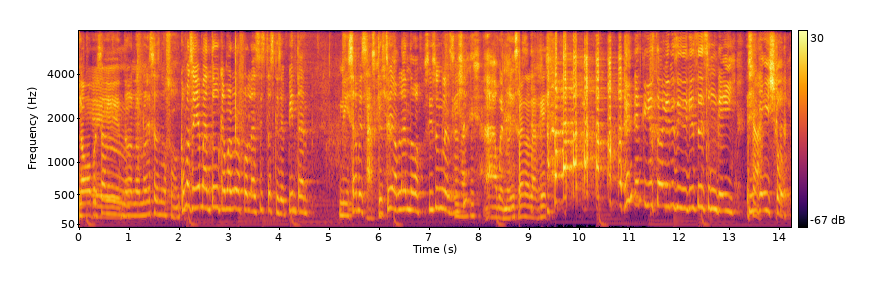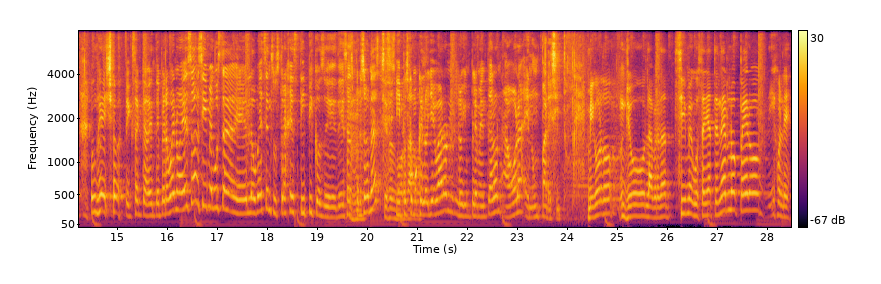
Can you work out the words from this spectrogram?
No, Eh, son- No, no, no, esas no son. ¿Cómo se llaman tú, camarógrafo, las estas que se pintan? Ni sabes, Las te estoy hablando. ¿Sí son las geishas. Ah, bueno, esas. Bueno, las geishas. que yo estaba viendo y dije, ese es un gay, Ya. un gay show. Un geisho. Exactamente, pero bueno, eso sí me gusta, eh, lo ves en sus trajes típicos de, de esas personas Sí, esos y pues como que lo llevaron, lo implementaron ahora en un parecito. Mi gordo, yo la verdad sí me gustaría tenerlo, pero híjole,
